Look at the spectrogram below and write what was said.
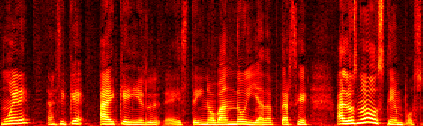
muere, así que hay que ir este, innovando y adaptarse a los nuevos tiempos.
